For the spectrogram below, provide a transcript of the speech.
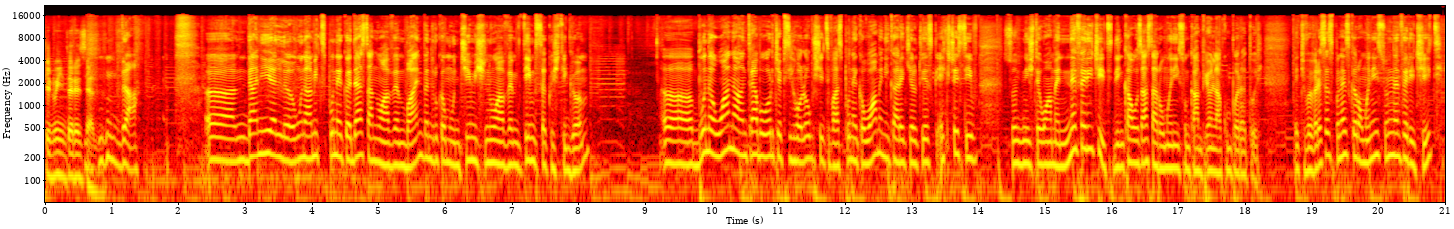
Și nu interesează. Da. Uh, Daniel, un amic spune că de asta nu avem bani, pentru că muncim și nu avem timp să câștigăm. Uh, bună Oana întreabă orice psiholog și îți va spune că oamenii care cheltuiesc excesiv sunt niște oameni nefericiți. Din cauza asta românii sunt campioni la cumpărături. Deci voi vreți să spuneți că românii sunt nefericiți?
